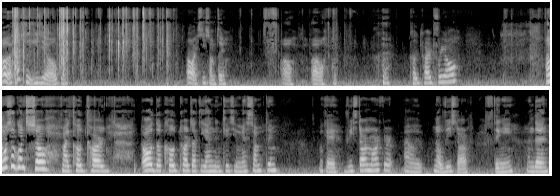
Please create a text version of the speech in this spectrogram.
Oh, that's actually easier to open. Oh, I see something. Oh, oh. code card for y'all. I'm also going to show my code card, all the code cards at the end in case you missed something. Okay, V-Star marker, don't no, V-Star thingy. And then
